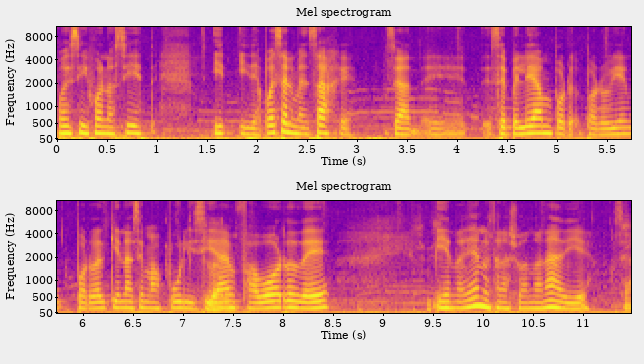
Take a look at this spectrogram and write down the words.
vos decís, bueno, sí, este- y, y después el mensaje. O sea, eh, se pelean por, por, bien, por ver quién hace más publicidad Claro. en favor de... Sí, sí. Y en realidad no están ayudando a nadie. O sea,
